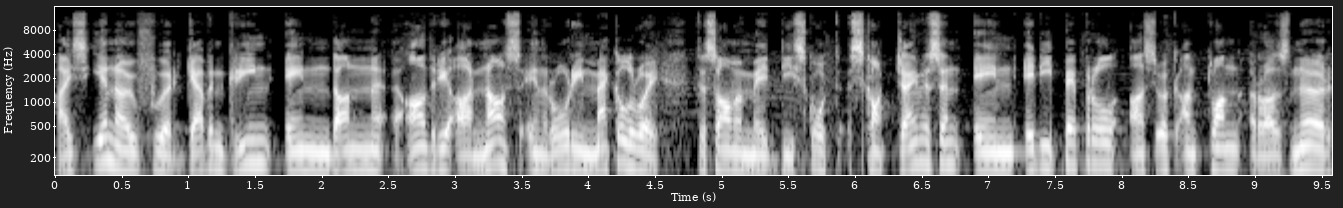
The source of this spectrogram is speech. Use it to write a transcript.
Hy's een nou voor Gavin Green en dan Adri Arnas en Rory McIlroy tesame met die Scott Scott Jameson en Eddie Pepperell as ook Antoine Rosner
